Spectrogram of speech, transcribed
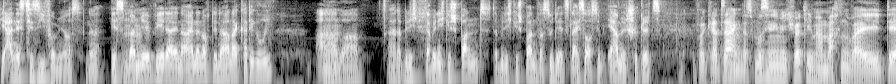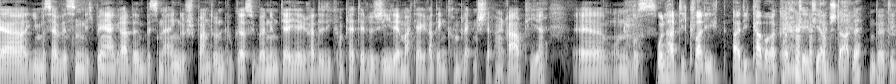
die Anästhesie von mir aus, ne? Ist mhm. bei mir weder in einer noch in der anderen Kategorie. Aber mhm. Ja, da bin, ich, da bin ich gespannt. Da bin ich gespannt, was du dir jetzt gleich so aus dem Ärmel schüttelst. Ich wollte gerade sagen, das muss ich nämlich wirklich mal machen, weil der, ihr müsst ja wissen, ich bin ja gerade ein bisschen eingespannt und Lukas übernimmt ja hier gerade die komplette Regie. Der macht ja gerade den kompletten Stefan Raab hier äh, und muss. Und hat die, Quali äh, die Kameraqualität hier am Start, ne? Und hat die,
